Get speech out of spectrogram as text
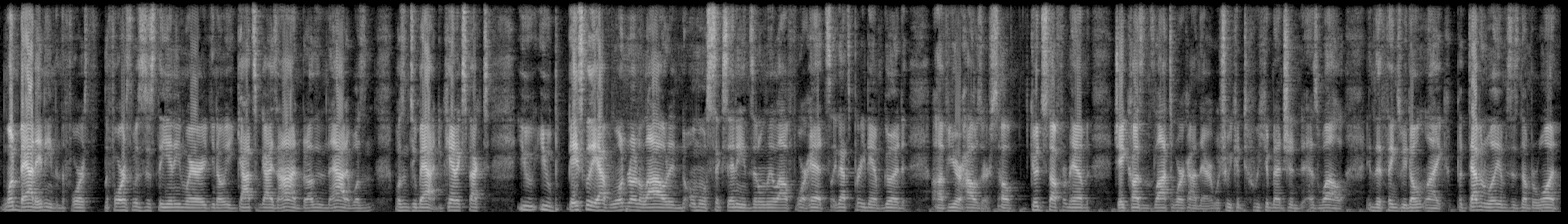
one bad inning in the fourth. The fourth was just the inning where you know he got some guys on, but other than that, it wasn't wasn't too bad. You can't expect you you basically have one run allowed in almost six innings and only allow four hits. Like that's pretty damn good uh, if you're Houser. So good stuff from him. Jake Cousins, a lot to work on there, which we could we could mention as well in the things we don't like. But Devin Williams is number one.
